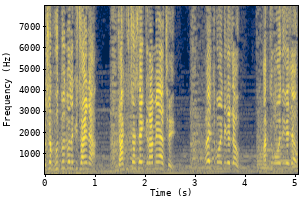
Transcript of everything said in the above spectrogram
ওসব ভূত ভূত বলে কিছু হয় না। যা কিছু আছে এই গ্রামে আছে। এই তুমি ওইদিকে যাও। আর তুমি ওইদিকে যাও।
